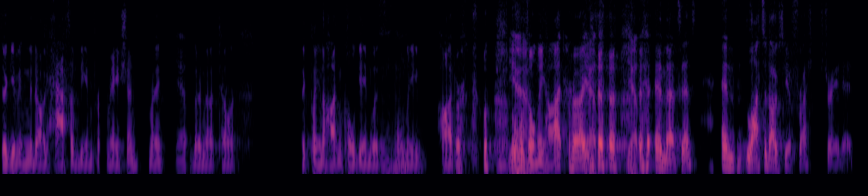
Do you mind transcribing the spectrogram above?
They're giving the dog half of the information, right? Yep. They're not telling like playing a hot and cold game with mm-hmm. only hot or yeah. with only hot, right? Yep. Yep. in that sense. And lots of dogs get frustrated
